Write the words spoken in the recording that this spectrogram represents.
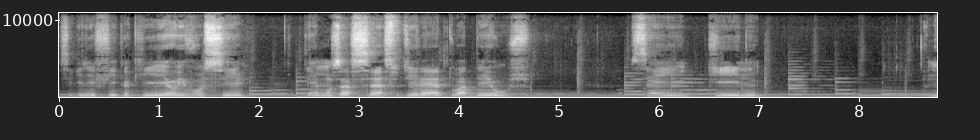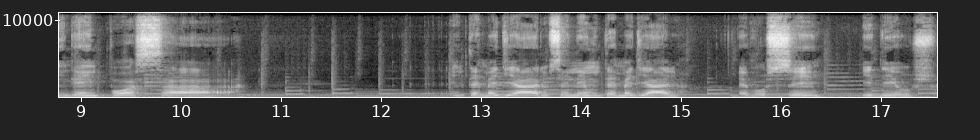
significa que eu e você temos acesso direto a Deus sem que ninguém possa intermediário, sem nenhum intermediário. É você e Deus.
